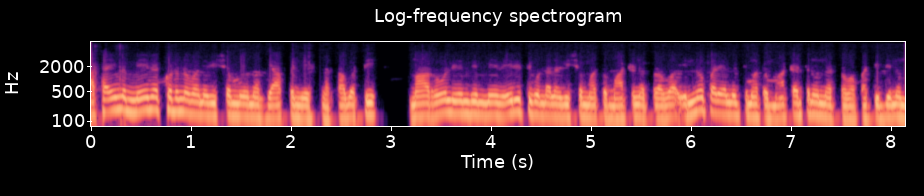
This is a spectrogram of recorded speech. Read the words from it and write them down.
ఆ టైంలో మేము ఎక్కడున్నాం అనే విషయం మీరు నాకు జ్ఞాపకం చేస్తున్నారు. కాబట్టి మా రోల్ ఏంది మేము ఏ రీతిగా ఉండాలనే విషయం మాతో మాట్లాడిన ప్రభావ ఎన్నో పర్యాల నుంచి మాతో మాట్లాడుతూనే ఉన్నారు ప్రభావ ప్రతి దినం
